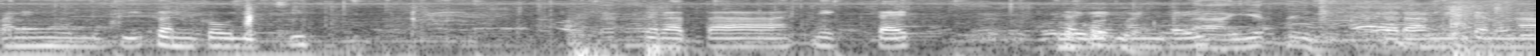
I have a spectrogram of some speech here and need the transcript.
आणि मुलगी कणकवलीची. तर आता निघत आहेत सगळे मंडळी. तर आम्ही त्यांना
